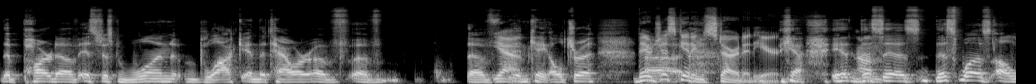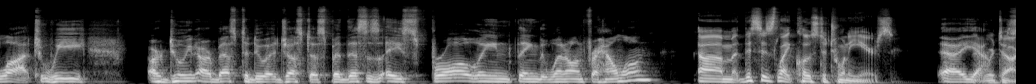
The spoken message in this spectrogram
the part of it's just one block in the tower of of of Yeah. MK Ultra. They're just Uh, getting started here. Yeah, it, this Um, is this was a lot. We are doing our best to do it justice, but this is a sprawling thing that went on for how long? Um, this is like close to 20 years. Uh, yeah, we're talking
